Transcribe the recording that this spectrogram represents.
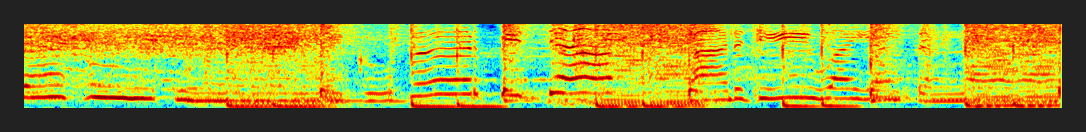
atas bumi ini Ku berpijak ada jiwa yang tenang.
